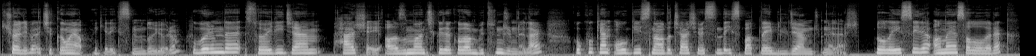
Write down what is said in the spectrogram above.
şöyle bir açıklama yapma gereksinimi duyuyorum. Bu bölümde söyleyeceğim her şey, ağzımdan çıkacak olan bütün cümleler hukuken olgu isnadı çerçevesinde ispatlayabileceğim cümleler. Dolayısıyla anayasal olarak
